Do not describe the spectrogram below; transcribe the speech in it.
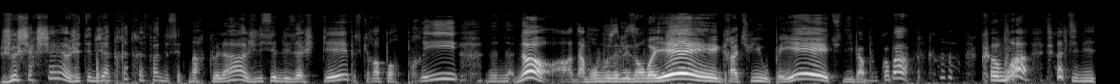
je cherchais, j'étais déjà très très fan de cette marque-là, j'ai décidé de les acheter parce que rapport prix, non, t'as proposé de les envoyer, gratuit ou payé, tu dis, bah pourquoi pas? Comme moi, tu dis,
